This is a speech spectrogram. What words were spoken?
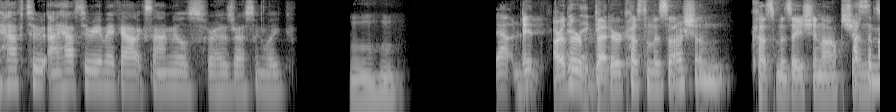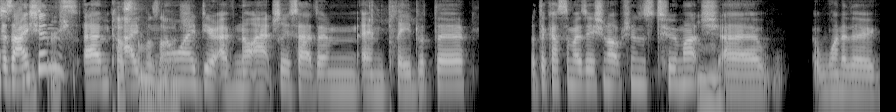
have to. I have to remake Alex Samuels for his wrestling league. hmm Now, did Are did there they do- better customization customization options? in Customizations? version? Um, I've no idea. I've not actually sat down and played with the with the customization options too much. Uh, one of the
